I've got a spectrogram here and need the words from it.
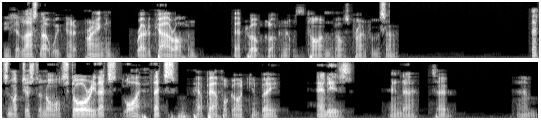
He said, "Last night we had a praying and rode a car off, and about twelve o'clock, and that was the time that I was praying for my son." That's not just a normal story. That's life. That's how powerful God can be and is. And uh, so, um,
